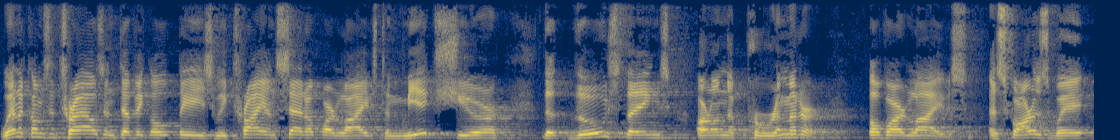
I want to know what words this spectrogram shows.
When it comes to trials and difficulties, we try and set up our lives to make sure that those things are on the perimeter of our lives as far as way,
